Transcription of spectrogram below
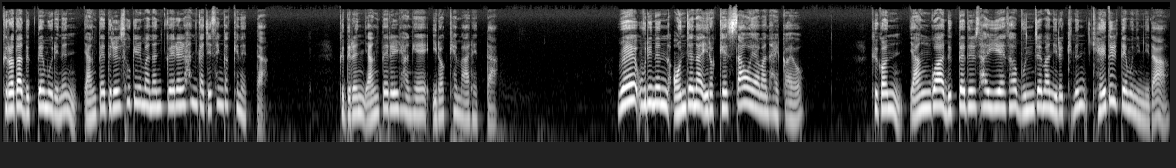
그러다 늑대 무리는 양떼들을 속일 만한 꾀를 한 가지 생각해냈다. 그들은 양떼를 향해 이렇게 말했다. 왜 우리는 언제나 이렇게 싸워야만 할까요? 그건 양과 늑대들 사이에서 문제만 일으키는 개들 때문입니다.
